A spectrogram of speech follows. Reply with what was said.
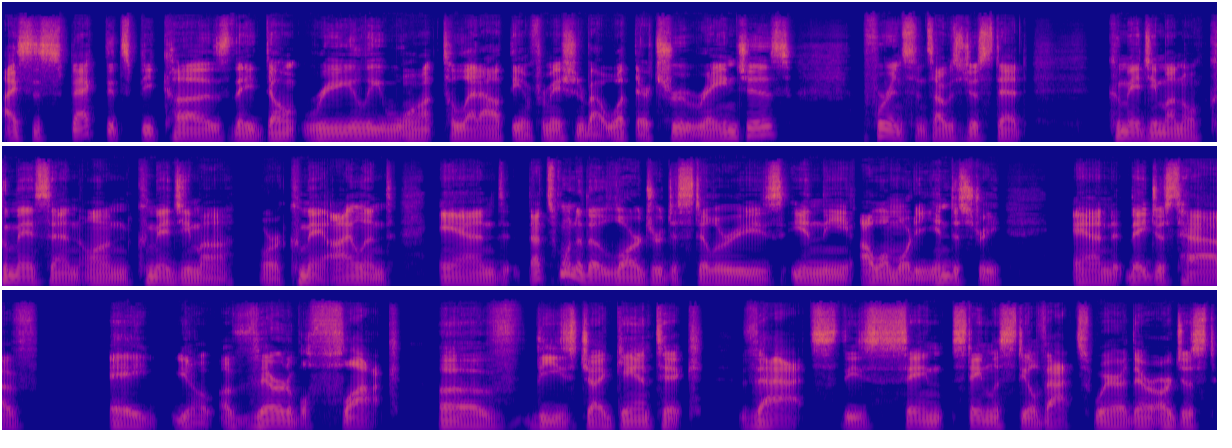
I suspect it's because they don't really want to let out the information about what their true range is. For instance, I was just at Kumejima no Kumesen on Kumejima or Kume Island. And that's one of the larger distilleries in the awamori industry. And they just have a, you know, a veritable flock of these gigantic vats, these stainless steel vats where there are just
